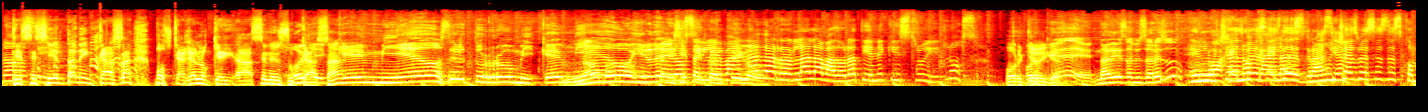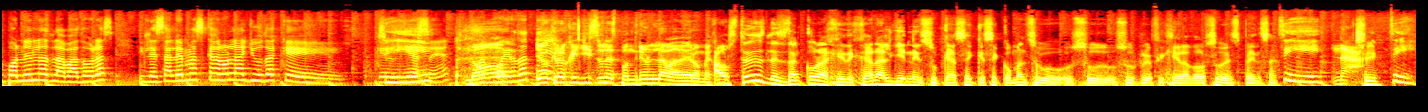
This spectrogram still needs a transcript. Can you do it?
No, que se sí. sientan en casa, pues que hagan lo que hacen en su Oye, casa. qué miedo ser tu roomie, qué miedo no, no. ir de Pero visita si le van a agarrar la lavadora, tiene que instruirlos. ¿Por qué, ¿Por oiga? qué? ¿Nadie sabe usar eso? En lo Muchas ajeno veces cae la des- desgracia. Muchas veces descomponen las lavadoras y les sale más caro la ayuda que, que Sí. hace. No, Acuérdate. yo creo que Jesus les pondría un lavadero ¿A mejor. ustedes les dan coraje dejar a alguien en su casa y que se coman su, su, su refrigerador, su despensa? Sí, Nah. Sí. sí.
